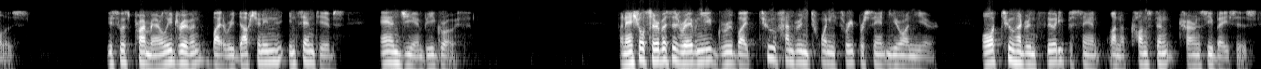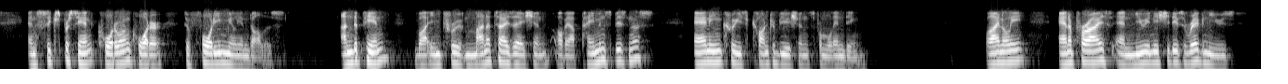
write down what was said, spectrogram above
This was primarily driven by a reduction in incentives and GMV growth. Financial services revenue grew by 223% year-on-year, or 230% on a constant currency basis, and 6% quarter-on-quarter to $40 million, underpinned by improved monetization of our payments business and increased contributions from lending. Finally, enterprise and new initiatives revenues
